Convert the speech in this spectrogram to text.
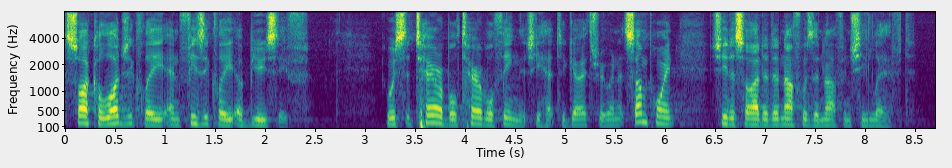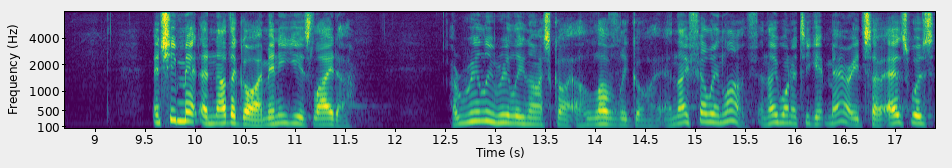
psychologically and physically abusive. It was a terrible, terrible thing that she had to go through. And at some point, she decided enough was enough and she left. And she met another guy many years later a really, really nice guy, a lovely guy, and they fell in love and they wanted to get married. So, as was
